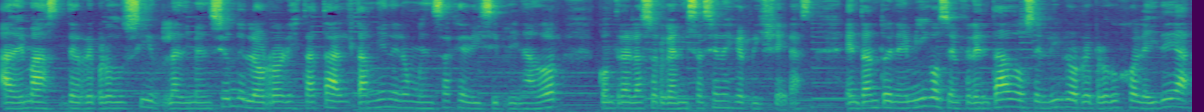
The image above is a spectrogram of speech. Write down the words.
además de reproducir la dimensión del horror estatal, también era un mensaje disciplinador contra las organizaciones guerrilleras. En tanto enemigos enfrentados, el libro reprodujo la idea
